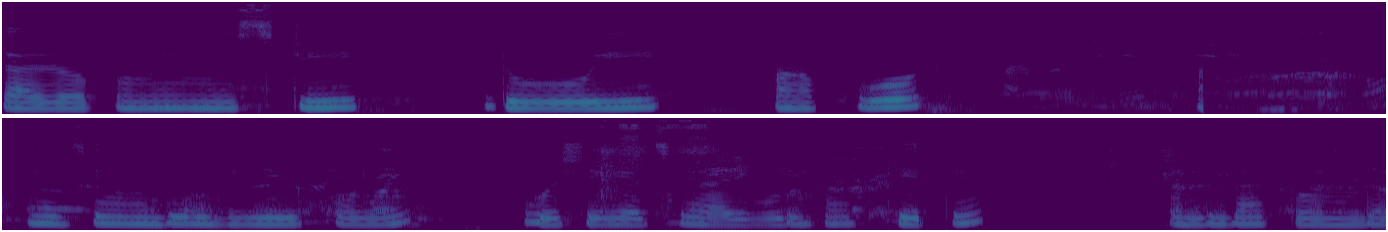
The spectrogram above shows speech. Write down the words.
চার রকমের মিষ্টি, দই, পাঁপড়। এই যে আমাদের বিয়ের কোণে বসে গেছে আইবুড়ো ভাত খেতে। বন্ধুরা, তোমরা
